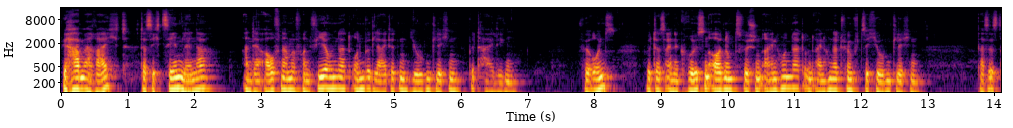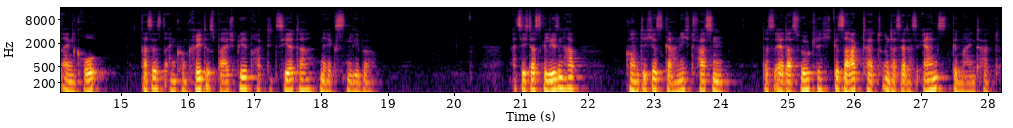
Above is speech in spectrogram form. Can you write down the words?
Wir haben erreicht, dass sich zehn Länder an der Aufnahme von 400 unbegleiteten Jugendlichen beteiligen. Für uns wird das eine Größenordnung zwischen 100 und 150 Jugendlichen das ist ein, Gro das ist ein konkretes Beispiel praktizierter Nächstenliebe. Als ich das gelesen habe, konnte ich es gar nicht fassen, dass er das wirklich gesagt hat und dass er das ernst gemeint hat.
